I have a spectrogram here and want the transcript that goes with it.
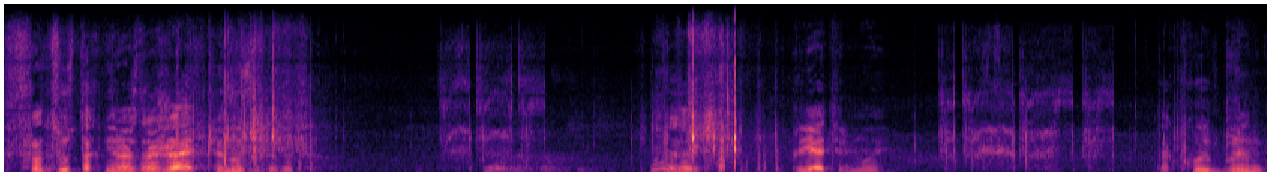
Француз так не раздражает, клянусь, вот этот. Ну, этот приятель мой. Такой, блин,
